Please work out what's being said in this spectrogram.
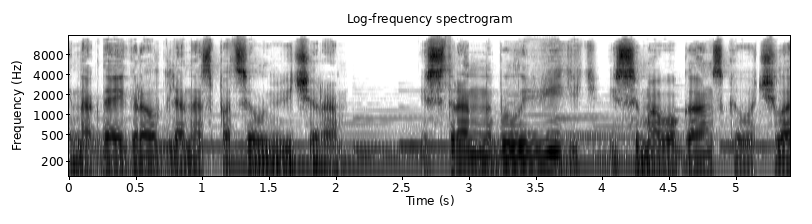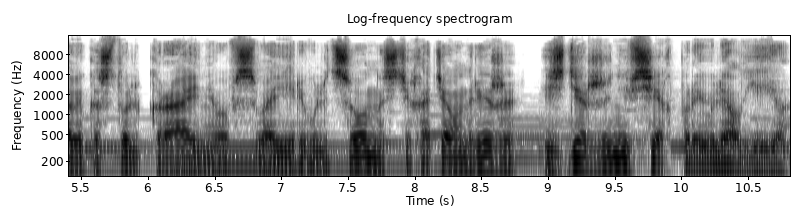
Иногда играл для нас по целым вечерам. И странно было видеть и самого Ганского, человека столь крайнего в своей революционности, хотя он реже и сдержаннее всех проявлял ее,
